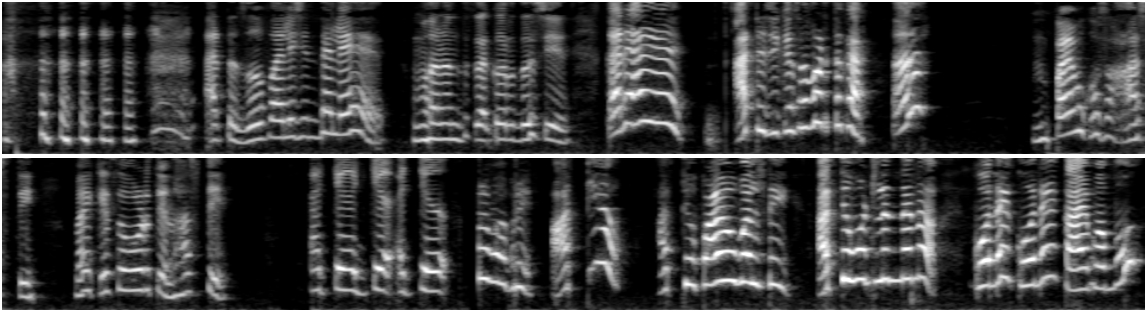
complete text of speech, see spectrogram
आता झोप आली चिंताले म्हणून तुझा असेल का रे? आताची कसं ओढतं का? हा? पाय कसं हसते. बाय कसं ओढते न हसते. अरे बापरे आत्या? आत्या पाय उघलते आत्या म्हटलं ना. कोण आहे कोण आहे? काय बाबू?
